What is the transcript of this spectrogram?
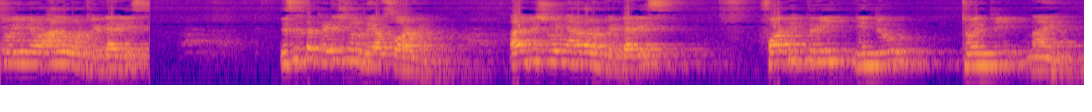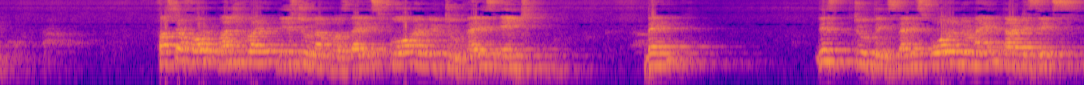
showing you another one trick that is this is the traditional way of solving. I'll be showing another one trick that is 43 into 29. First of all, multiply these two numbers that is 4 into 2 that is 8. Then these two things that is 4 into 9 36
